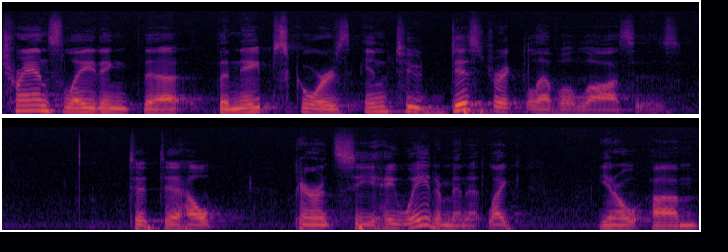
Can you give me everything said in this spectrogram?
translating the, the NAEP scores into district level losses to, to help parents see hey, wait a minute, like, you know, um,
